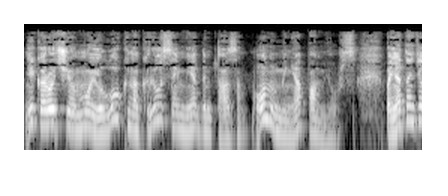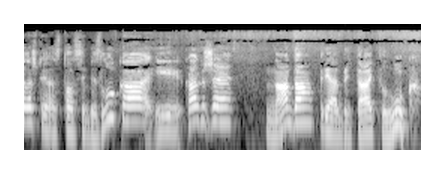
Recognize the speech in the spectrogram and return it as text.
И, короче, мой лук накрылся медным тазом. Он у меня померз. Понятное дело, что я остался без лука. И как же надо приобретать лук.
